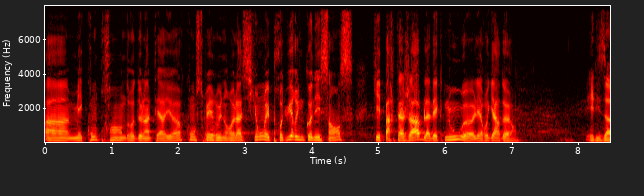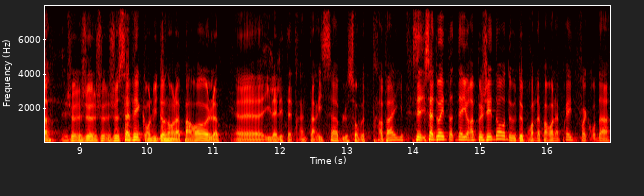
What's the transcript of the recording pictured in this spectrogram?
euh, mais comprendre de l'intérieur, construire une relation et produire une connaissance qui est partageable avec nous, euh, les regardeurs. Elisa, je, savais qu'en lui donnant la parole, euh, il allait être intarissable sur votre travail. Ça doit être d'ailleurs un peu gênant de, prendre la parole après, une fois qu'on a,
